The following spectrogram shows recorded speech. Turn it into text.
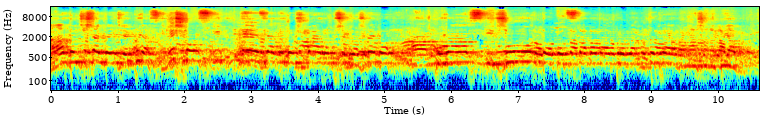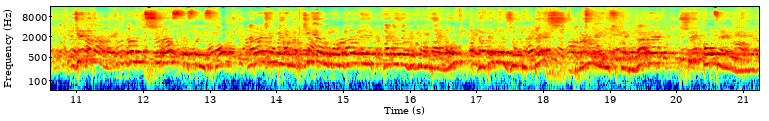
A to dzisiaj będzie kujawski, nie śląski, nie z jakiegoś baru przydrożnego, a kujawski żur to podstawowa programu potrawa nasza na Kujawach. Idziemy dalej, mamy 13 stoisko. Na razie Panie Marcinie oglądamy jak one wyglądają, dlatego że to też brane już pod uwagę przy ocenie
